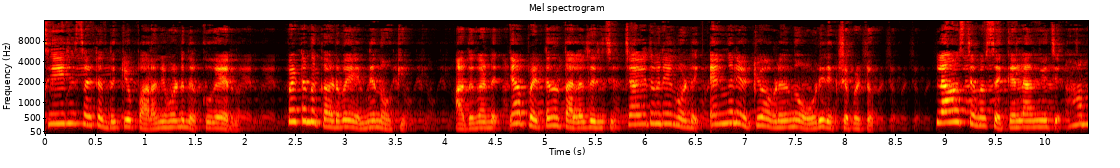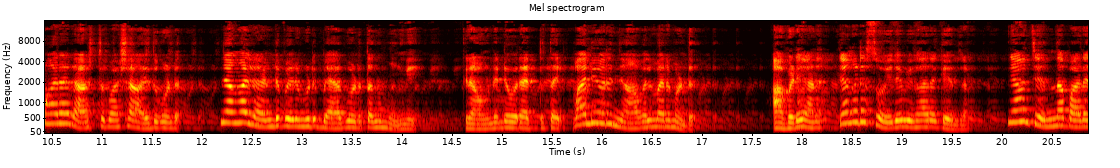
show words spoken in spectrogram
സീരിയസ് ആയിട്ട് എന്തൊക്കെയോ പറഞ്ഞുകൊണ്ട് നിൽക്കുകയായിരുന്നു. പെട്ടെന്ന് കടുവ എന്നെ നോക്കി. അത് കണ്ട് ഞാൻ പെട്ടെന്ന് തലതിരിച്ച് ചൈതുവിനെയും കൊണ്ട് എങ്ങനെയൊക്കെയോ അവിടെ നിന്ന് ഓടി രക്ഷപ്പെട്ടു. ലാസ്റ്റ് അവർ സെക്കൻഡ് ലാംഗ്വേജ് ഹമാര രാഷ്ട്രഭാഷ ആയതുകൊണ്ട് ഞങ്ങൾ രണ്ടുപേരും കൂടി ബാഗ് എടുത്തങ്ങ് മുങ്ങി. ഗ്രൗണ്ടിന്റെ ഒരറ്റത്തായി വലിയൊരു ഞാവൽ മരമുണ്ട് അവിടെയാണ് ഞങ്ങളുടെ സ്വൈര്യവിഹാര കേന്ദ്രം. ഞാൻ ചെന്ന പാടെ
